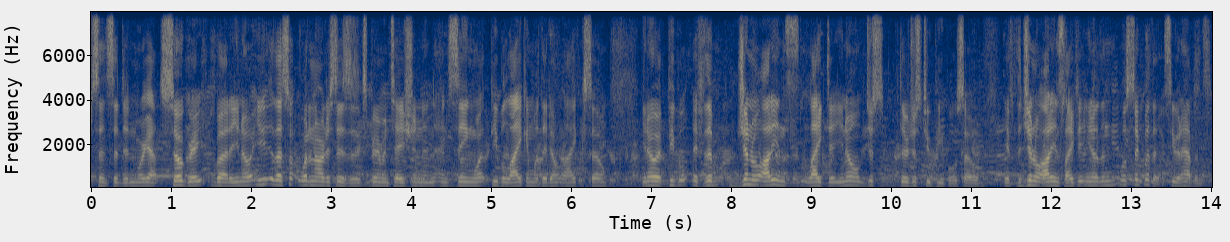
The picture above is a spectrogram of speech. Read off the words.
since it didn't work out so great. But you know, that's what an artist is: is experimentation and, and seeing what people like and what they don't like. So, you know, if people, if the general audience liked it, you know, just they're just two people. So if the general audience liked it, you know, then we'll stick with it, see what happens.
